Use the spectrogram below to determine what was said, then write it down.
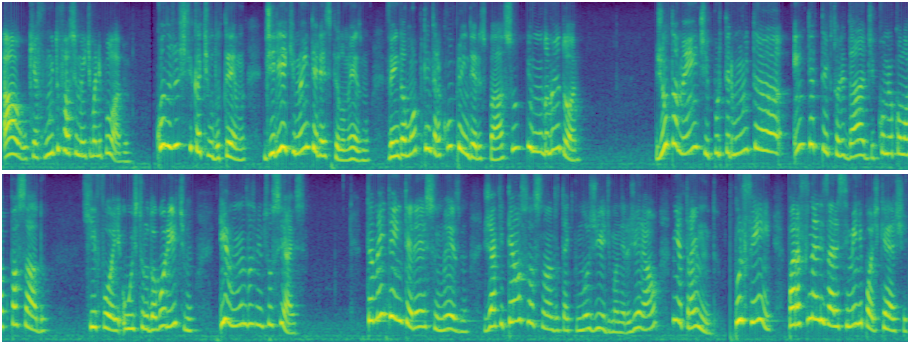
algo que é muito facilmente manipulável. Quanto justificativo do tema, diria que meu interesse pelo mesmo vem do amor por tentar compreender o espaço e o mundo ao meu redor. Juntamente por ter muita intertextualidade, como eu coloco passado, que foi o estudo do algoritmo e o mundo das mídias sociais. Também tenho interesse no mesmo, já que temas relacionados à tecnologia de maneira geral me atraem muito. Por fim, para finalizar esse mini podcast,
